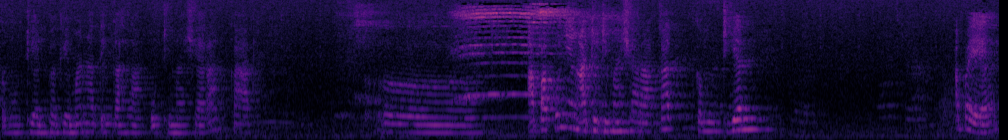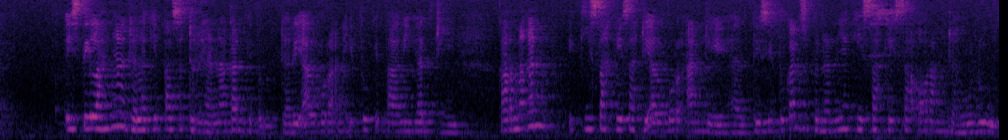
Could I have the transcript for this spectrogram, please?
kemudian bagaimana tingkah laku di masyarakat eh, apa pun yang ada di masyarakat kemudian apa ya istilahnya adalah kita sederhanakan gitu dari Al-Quran itu kita lihat di karena kan kisah-kisah di Al-Quran di hadis itu kan sebenarnya kisah-kisah orang dahulu.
